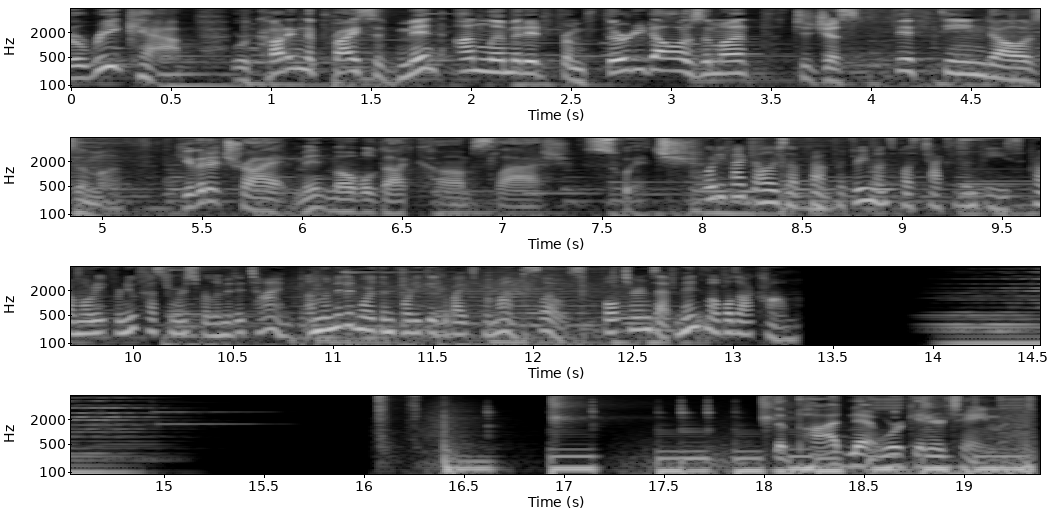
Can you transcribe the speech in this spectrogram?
to recap, we're cutting the price of Mint Unlimited from $30 a month to just $15 a month. Give it a try at mintmobile.com slash switch. $45 upfront for three months plus taxes and fees. Promoting for new customers for limited time. Unlimited more than 40 gigabytes per month. Slows. Full terms at mintmobile.com. The Pod Network Entertainment.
